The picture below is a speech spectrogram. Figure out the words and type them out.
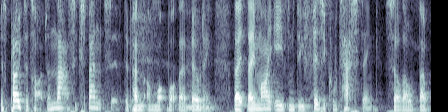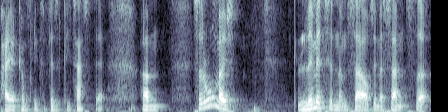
as prototypes, and that's expensive, depending on what, what they're building. They, they might even do physical testing, so they'll they'll pay a company to physically test it. Um, so they're almost limiting themselves in a sense that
